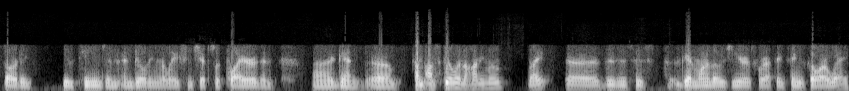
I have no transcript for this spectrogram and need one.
starting new teams and, and building relationships with players. And uh, again, um, I'm, I'm still in a honeymoon, right? Uh, this is again one of those years where I think things go our way.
